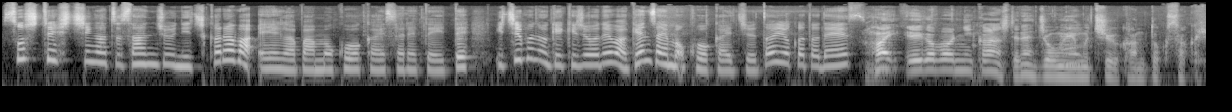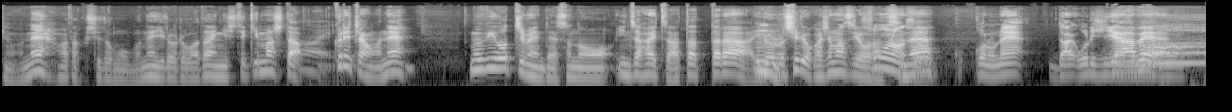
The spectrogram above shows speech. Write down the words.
そして7月30日からは映画版も公開されていて一部の劇場では現在も公開中ということです。はい映画版に関してねジョン・エム・チュー監督作品をね、私どももねいろいろ話題にしてきました、はい。クレちゃんはねムービーウォッチメンでそのインザハイツ当たったらいろいろ資料貸しますよそうなんですよ。なんこのね大オリジナルのやべえ。うん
